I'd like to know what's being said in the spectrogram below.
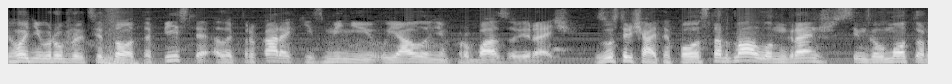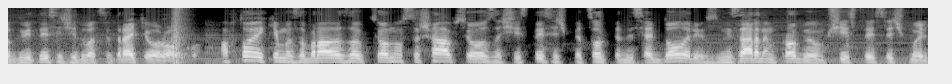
Сьогодні в рубриці до та після електрокар, який змінює уявлення про базові речі. Зустрічайте Polestar 2 Long Range Single Motor 2023 року. Авто, яке ми забрали з аукціону США всього за 6550 доларів з мізерним пробігом 6000 миль.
